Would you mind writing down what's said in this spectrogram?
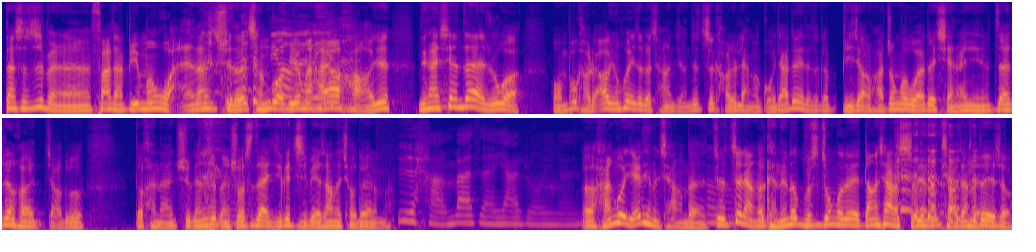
但是日本人发展比我们晚，但是取得的成果比我们 还要好。就你看现在，如果我们不考虑奥运会这个场景，就只考虑两个国家队的这个比较的话，中国国家队显然已经在任何角度都很难去跟日本说是在一个级别上的球队了嘛。日韩吧，现在亚洲应该。呃，韩国也挺强的，就嗯这两个肯定都不是中国队当下的实力能挑战的对手，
